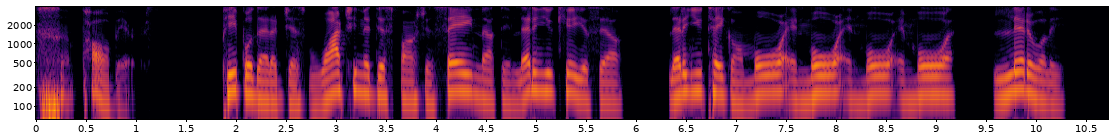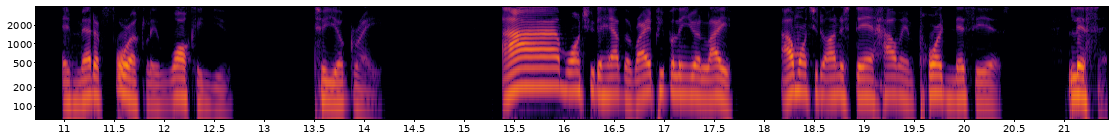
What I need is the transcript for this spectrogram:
pallbearers? People that are just watching the dysfunction, saying nothing, letting you kill yourself, letting you take on more and more and more and more, literally and metaphorically walking you to your grave. I want you to have the right people in your life. I want you to understand how important this is. Listen,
